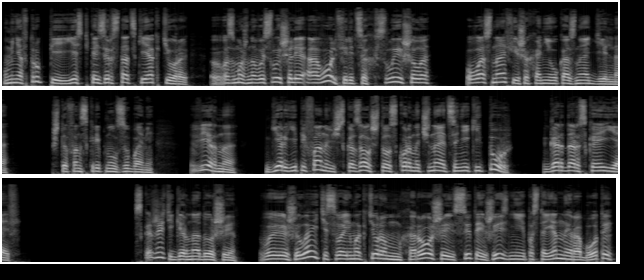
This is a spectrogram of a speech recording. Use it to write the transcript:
«У меня в труппе есть кайзерстатские актеры. Возможно, вы слышали о вольферицах?» «Слышала. У вас на афишах они указаны отдельно». Штефан скрипнул зубами. «Верно. Гер Епифанович сказал, что скоро начинается некий тур. Гардарская явь. Скажите, Гернадоши, вы желаете своим актерам хорошей, сытой жизни и постоянной работы?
